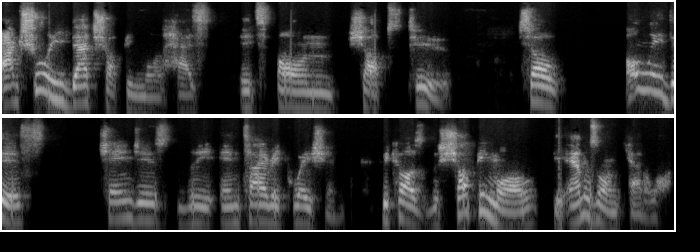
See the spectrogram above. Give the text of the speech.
Actually that shopping mall has its own shops too. So only this changes the entire equation because the shopping mall, the Amazon catalog,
